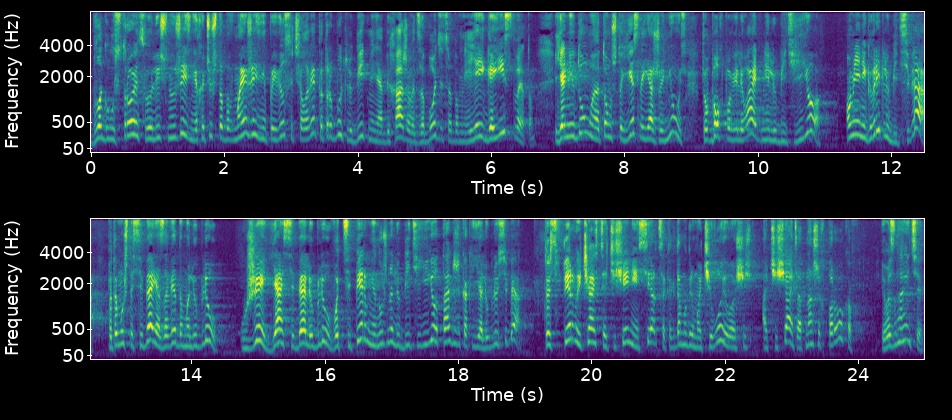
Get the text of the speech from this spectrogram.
благоустроить свою личную жизнь. Я хочу, чтобы в моей жизни появился человек, который будет любить меня, обихаживать, заботиться обо мне. Я эгоист в этом. Я не думаю о том, что если я женюсь, то Бог повелевает мне любить ее. Он мне не говорит любить себя, потому что себя я заведомо люблю. Уже я себя люблю. Вот теперь мне нужно любить ее так же, как я люблю себя. То есть в первой части очищения сердца, когда мы говорим, от чего его очищать, от наших пороков. И вы знаете,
